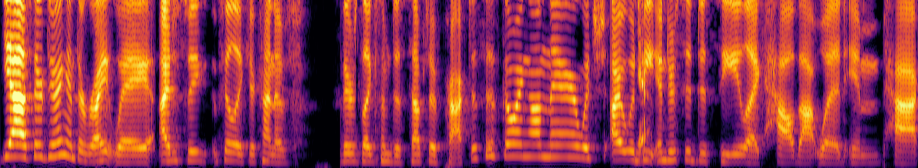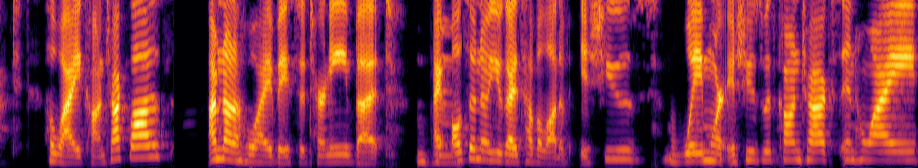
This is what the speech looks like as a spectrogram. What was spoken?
Yeah, if they're doing it the right way, I just feel like you're kind of there's like some deceptive practices going on there, which I would be interested to see like how that would impact Hawaii contract laws. I'm not a Hawaii based attorney, but I Mhm. also know you guys have a lot of issues, way more issues with contracts in Hawaii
